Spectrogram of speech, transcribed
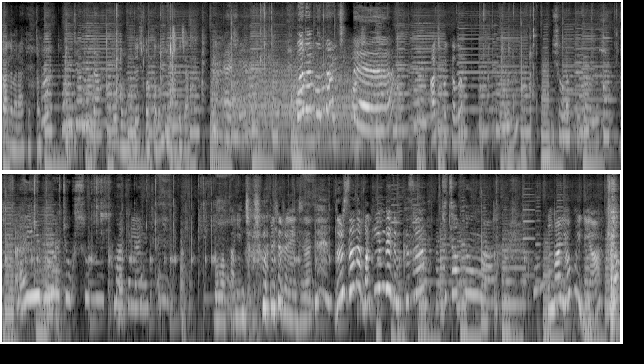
Ben de merak ettim. Oyuncağım burada. Burada mı? Geç bakalım ne çıkacak. Evet. şey. Bana bundan çıktı. Aç bakalım. İnşallah güzel Ay bunlar çok soğuk. Marketten Dolaptan yeni çıkmış olabilir Ece? Dursana bakayım dedim kızım. Kitaplığım var. Bundan yok muydu ya? Yok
